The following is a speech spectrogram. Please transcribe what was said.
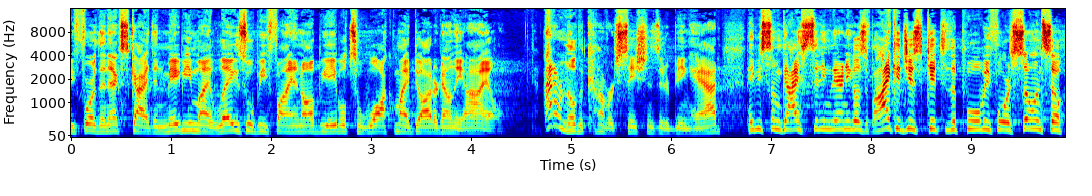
before the next guy, then maybe my legs will be fine and I'll be able to walk my daughter down the aisle. I don't know the conversations that are being had. Maybe some guy's sitting there and he goes, If I could just get to the pool before so and so,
